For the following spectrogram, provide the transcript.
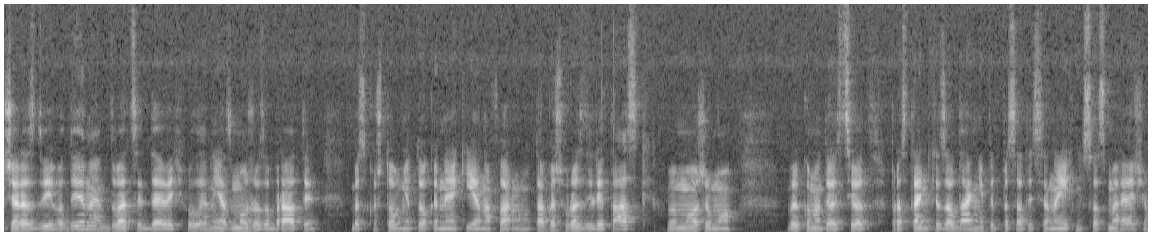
через 2 години 29 хвилин я зможу забрати безкоштовні токени, які я нафармив. Також в розділі Task ми можемо виконати ось ці от простенькі завдання, підписатися на їхні соцмережі.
